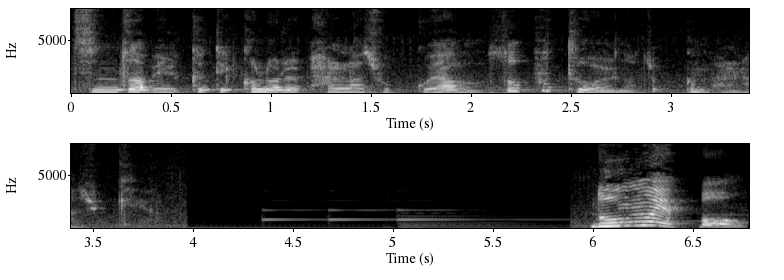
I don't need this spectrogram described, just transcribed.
진저 밀크티 컬러를 발라줬고요. 소프트 월넛 조금 발라줄게요. 너무 예뻐!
